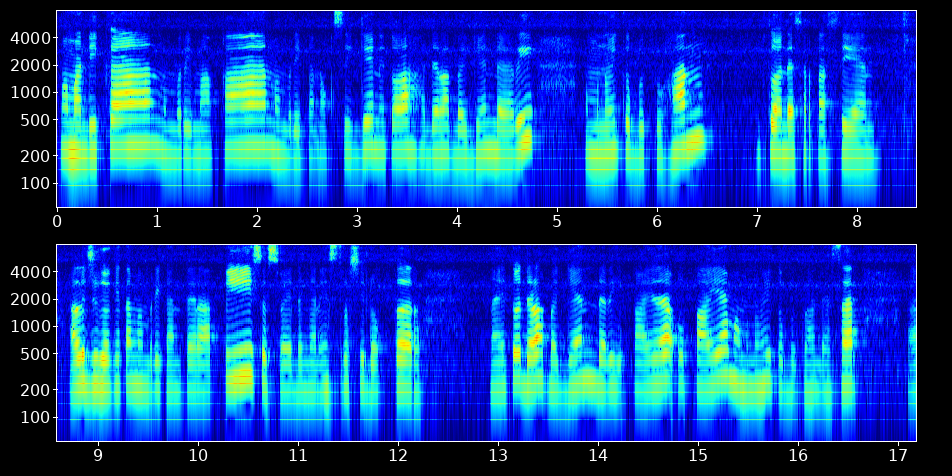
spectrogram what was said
memandikan, memberi makan, memberikan oksigen itulah adalah bagian dari memenuhi kebutuhan kebutuhan dasar pasien. Lalu juga kita memberikan terapi sesuai dengan instruksi dokter. Nah, itu adalah bagian dari upaya upaya memenuhi kebutuhan dasar e,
